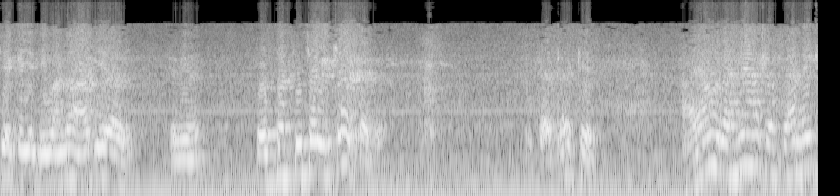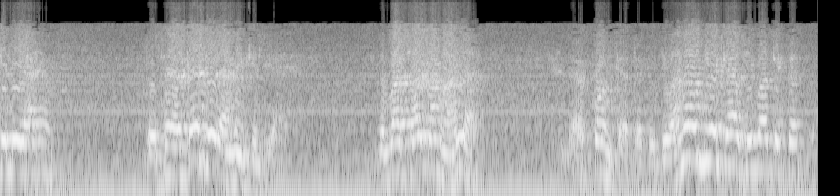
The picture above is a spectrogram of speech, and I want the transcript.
کیا کہ یہ دیوانہ آ گیا اس نے پوچھا کہ کیا کر رہے تو کہتا ہے کہ آیا ہوں رہنے رہنے کے لیے آیا ہوں۔ تو اسے کیسے رہنے کے لیے آیا تو بادشاہ کا محل ہے۔ کون کہتا کہ دیوانہ ہو گیا کیا سی باتیں کرتے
